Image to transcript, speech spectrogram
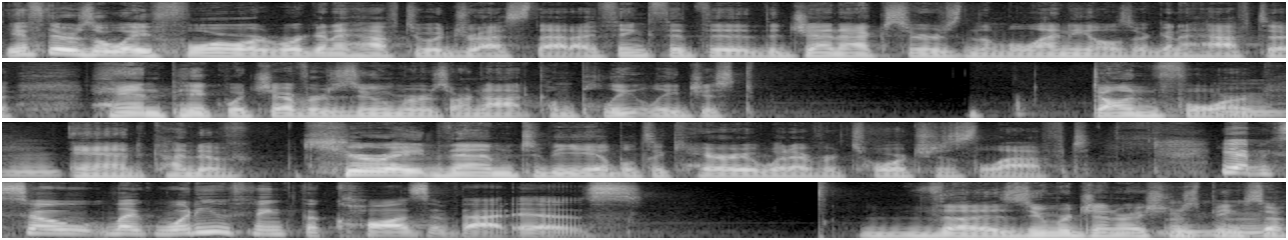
if there's a way forward, we're going to have to address that. I think that the, the Gen Xers and the millennials are going to have to handpick whichever Zoomers are not completely just done for Mm-hmm. and kind of curate them to be able to carry whatever torch is left. Yeah. So, like, what do you think the cause of that is? The Zoomer generation is being so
